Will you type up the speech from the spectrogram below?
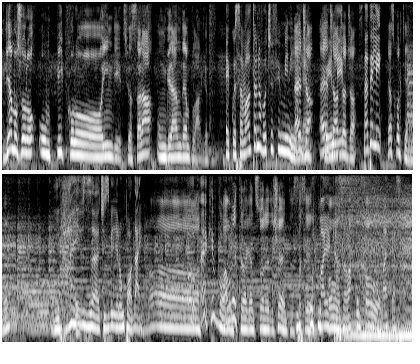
Diamo solo un piccolo indizio, sarà un grande unplugged. E questa volta è una voce femminile. Eh già, eh già, già, già. State lì. Che ascoltiamo? Lives, ci svegliano un po', dai. Ah, Oh, eh, che vuoi? Ma non mette una canzone decente stasera. Vai a casa, va. Per favore. Vai a casa.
